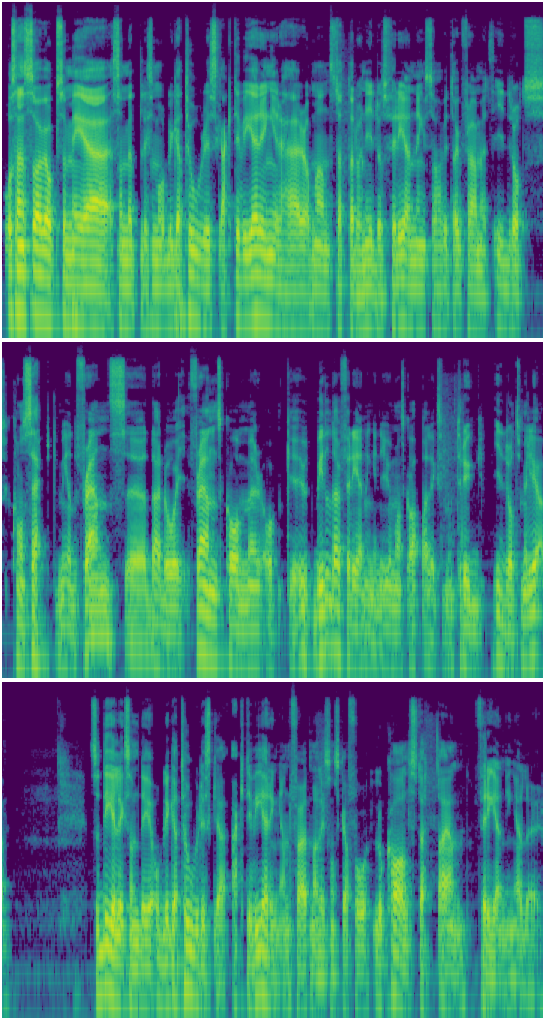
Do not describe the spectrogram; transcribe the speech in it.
Och sen så har vi också med som ett liksom obligatorisk aktivering i det här om man stöttar då en idrottsförening så har vi tagit fram ett idrottskoncept med Friends eh, där då Friends kommer och utbildar föreningen i hur man skapar liksom en trygg idrottsmiljö. Så det är liksom det obligatoriska aktiveringen för att man liksom ska få lokalt stötta en förening eller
